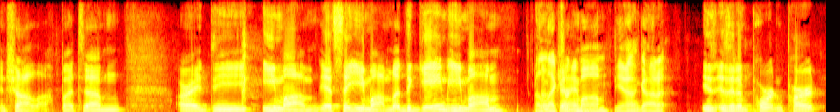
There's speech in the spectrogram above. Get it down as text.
inshallah. But um, all right, the imam. Let's say imam. The game imam. Electric okay, bomb. Yeah, got it. is, is an important part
